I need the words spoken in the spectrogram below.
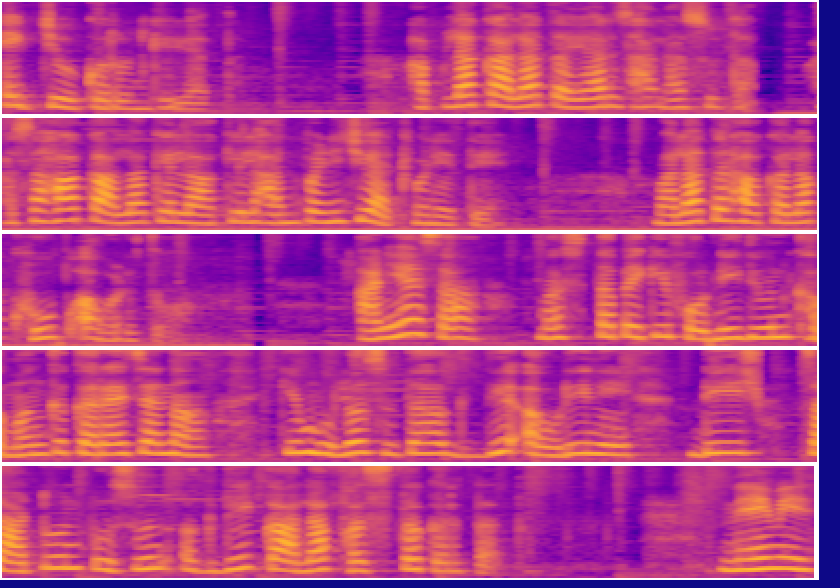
एकजीव करून घेऊयात. आपला काला तयार झालासुद्धा असा हा काला केला की लहानपणीची आठवण येते. मला तर हा काला खूप आवडतो. आणि असा मस्तपैकी फोडणी देऊन खमंक करायचा ना की मुलंसुद्धा अगदी आवडीने डिश चाटून पुसून अगदी काला फस्त करतात. नेहमीच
